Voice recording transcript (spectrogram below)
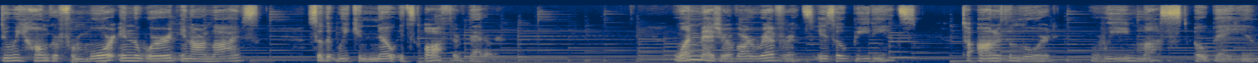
Do we hunger for more in the Word in our lives so that we can know its author better? One measure of our reverence is obedience. To honor the Lord, we must obey Him.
